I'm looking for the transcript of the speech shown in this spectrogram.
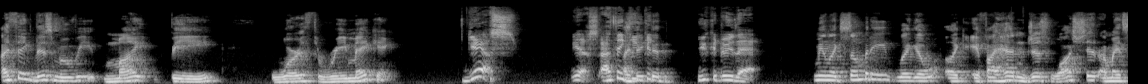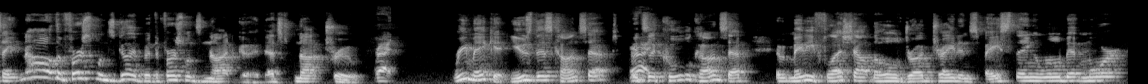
I think this movie might be worth remaking. Yes, yes, I think I you think could that- you could do that. I mean, like somebody like like if I hadn't just watched it, I might say, "No, the first one's good, but the first one's not good." That's not true. Right. Remake it. Use this concept. It's a cool concept. Maybe flesh out the whole drug trade in space thing a little bit more.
